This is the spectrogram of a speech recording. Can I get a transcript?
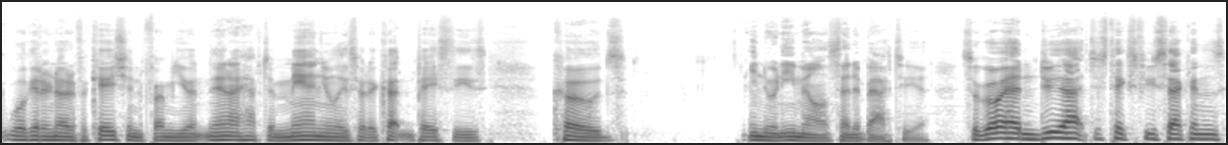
will get a notification from you, and then I have to manually sort of cut and paste these codes into an email and send it back to you. So go ahead and do that. Just takes a few seconds,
